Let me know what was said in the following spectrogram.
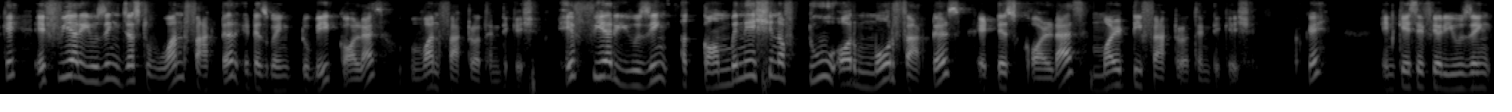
okay? If we are using just one factor it is going to be called as one factor authentication. If we are using a combination of two or more factors it is called as multi-factor authentication okay? In case if you're using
